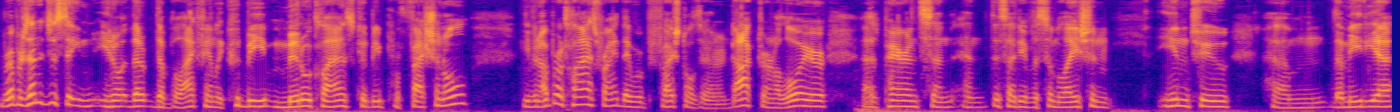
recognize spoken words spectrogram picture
represented just a, you know, the, the black family could be middle class, could be professional, even upper class, right? They were professionals. They had a doctor and a lawyer as parents and, and this idea of assimilation into um, the media,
